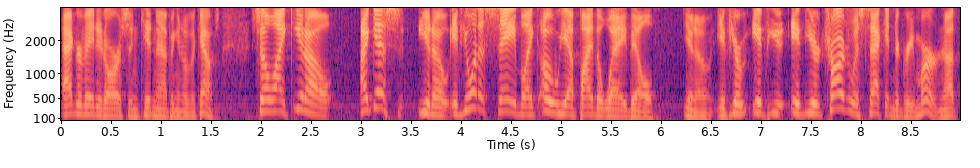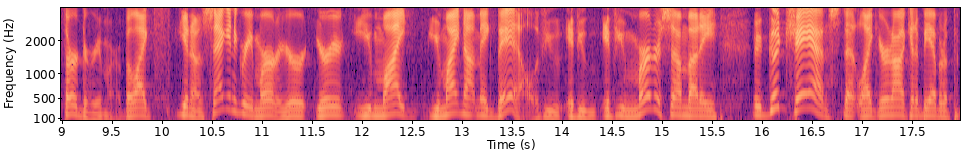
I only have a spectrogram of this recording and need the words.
aggravated arson, kidnapping, and other counts. So, like, you know, I guess, you know, if you want to save, like, oh, yeah, by the way, they'll, you know, if you're if you if you're charged with second degree murder, not third degree murder, but like you know, second degree murder, you're you're you might you might not make bail if you if you if you murder somebody, a good chance that like you're not going to be able to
